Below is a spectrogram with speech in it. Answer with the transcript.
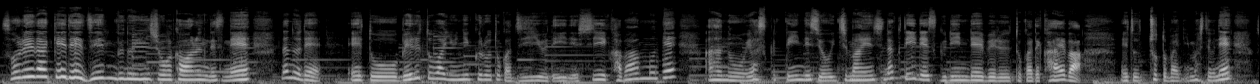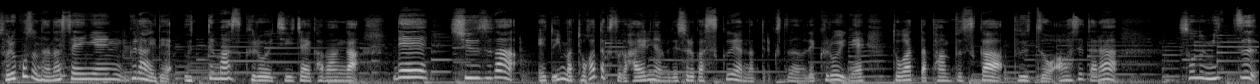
それだけで全部の印象が変わるんですね。なので、えっ、ー、と、ベルトはユニクロとか GU でいいですし、カバンもね、あの、安くていいんですよ。1万円しなくていいです。グリーンレーベルとかで買えば、えっ、ー、と、ちょっと前に言いましたよね。それこそ7000円ぐらいで売ってます。黒い小さいカバンが。で、シューズは、えっ、ー、と、今、尖った靴が流行りなので、それがスクエアになってる靴なので、黒いね、尖ったパンプスかブーツを合わせたら、その3つ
